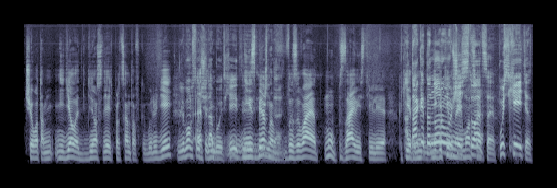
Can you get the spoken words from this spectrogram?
чего там не делать 99% как бы людей. В любом случае, да, будет хейт. Неизбежно и, да. вызывает, ну, зависть или какие-то А так это норма вообще эмоции. ситуация. Пусть хейтят.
